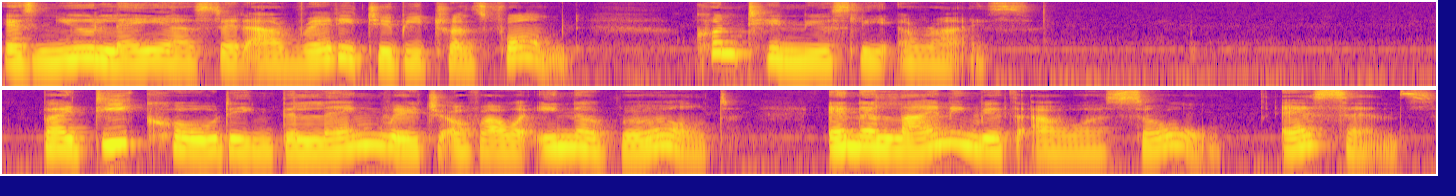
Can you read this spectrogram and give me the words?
as new layers that are ready to be transformed continuously arise by decoding the language of our inner world and aligning with our soul essence,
